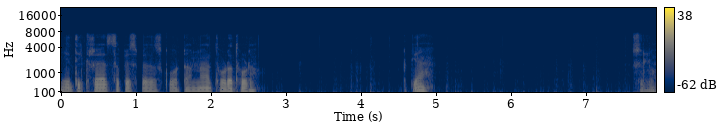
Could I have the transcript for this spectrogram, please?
ये दिख रहा है सफ़ेद सफ़ेद इसको हटाना है थोड़ा थोड़ा क्या चलो।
